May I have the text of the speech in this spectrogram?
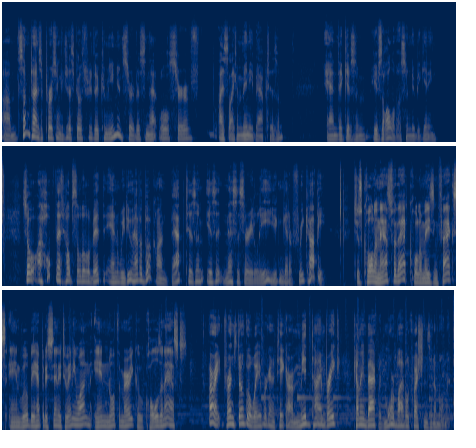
Um, sometimes a person can just go through the communion service, and that will serve as like a mini baptism, and it gives them gives all of us a new beginning. So I hope that helps a little bit. And we do have a book on baptism. Is it necessary, Lee? You can get a free copy. Just call and ask for that. Call Amazing Facts, and we'll be happy to send it to anyone in North America who calls and asks. All right, friends, don't go away. We're going to take our mid time break, coming back with more Bible questions in a moment.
